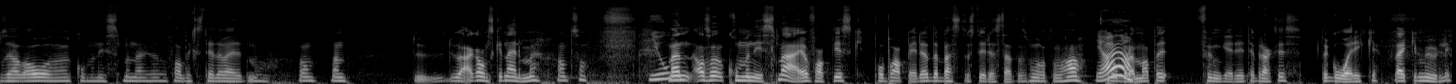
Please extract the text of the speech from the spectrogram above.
Sier at å, kommunismen er jo det farligste i hele verden. Og sånn. Men du, du er ganske nærme, altså. Jo, Men altså, kommunisme er jo faktisk på papiret det beste styresettet som går an ha. Ja. Problemet er at det fungerer ikke i praksis. Det går ikke. Det er ikke mulig.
